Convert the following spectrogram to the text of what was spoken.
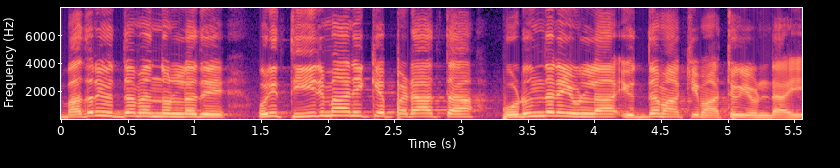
ബദർ യുദ്ധം എന്നുള്ളത് ഒരു തീരുമാനിക്കപ്പെടാത്ത പൊടുന്തനെയുള്ള യുദ്ധമാക്കി മാറ്റുകയുണ്ടായി.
